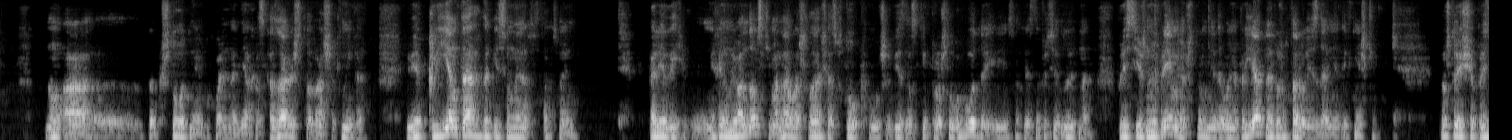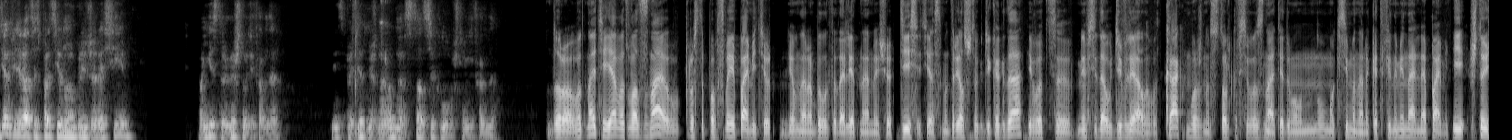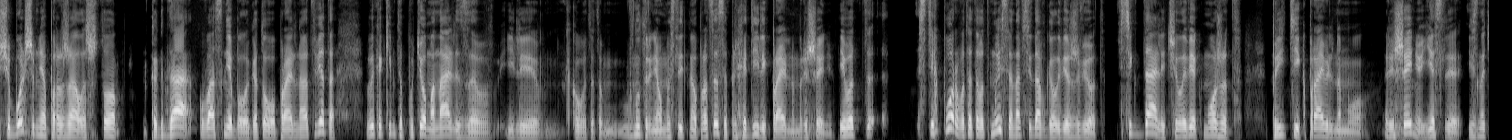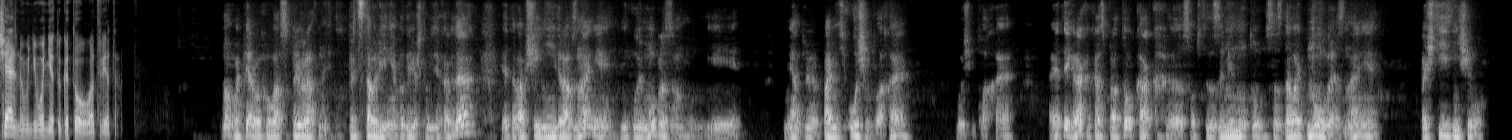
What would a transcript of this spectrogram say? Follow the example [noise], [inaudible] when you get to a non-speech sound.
Ну, а э, только что вот мне буквально на днях рассказали, что наша книга «Век клиента», написанная там, с моим коллегой Михаилом Левандовским, она вошла сейчас в топ лучших бизнес-книг прошлого года и, соответственно, претендует на престижную премию, что мне довольно приятно. Это уже второе издание этой книжки. Ну что еще? Президент Федерации спортивного бриджа России, магистр игры «Что, где, когда». Вице-президент Международной ассоциации клубов «Что, где, когда». Здорово. Вот знаете, я вот вас знаю просто по своей памяти. Мне, наверное, было тогда лет, наверное, еще 10. Я смотрел «Что, где, когда». И вот э, меня всегда удивляло, вот как можно столько всего знать. Я думал, ну, Максима, наверное, какая-то феноменальная память. И что еще больше меня поражало, что когда у вас не было готового правильного ответа, вы каким-то путем анализа или какого-то там внутреннего мыслительного процесса приходили к правильному решению. И вот э, с тех пор вот эта вот мысль, она всегда в голове живет. Всегда ли человек может прийти к правильному решению, если изначально у него нет готового ответа? Ну, во-первых, у вас превратное представление об игре «Что, где, когда». Это вообще не игра в знания никоим образом. И у меня, например, память очень плохая, очень плохая. А эта игра как раз про то, как, э, собственно, за минуту создавать новое знание почти из ничего.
